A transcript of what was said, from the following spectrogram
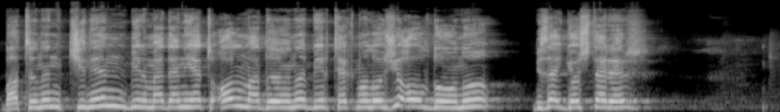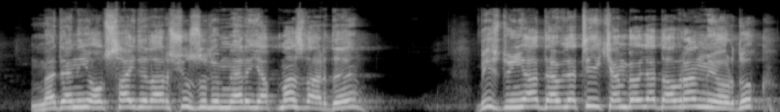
Batının kinin bir medeniyet olmadığını, bir teknoloji olduğunu bize gösterir. Medeni olsaydılar şu zulümleri yapmazlardı. Biz dünya devletiyken böyle davranmıyorduk.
